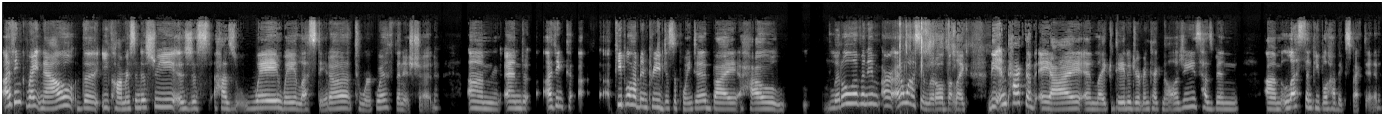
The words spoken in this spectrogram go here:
I think right now the e-commerce industry is just has way way less data to work with than it should, um, and I think uh, people have been pretty disappointed by how little of an Im- or I don't want to say little, but like the impact of AI and like data driven technologies has been um, less than people have expected.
